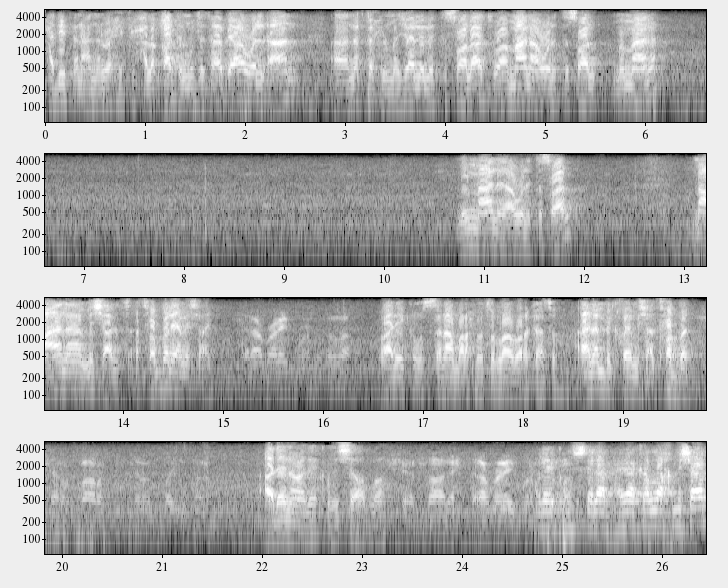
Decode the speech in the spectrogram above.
حديثا عن الوحي في الحلقات المتتابعة. والآن آه نفتح المجال للاتصالات. ومعنا أول اتصال. من معنا؟ مين معنا أول اتصال؟ معنا مشعل. تفضل يا مشعل. السلام عليكم ورحمة الله. وعليكم السلام ورحمة الله وبركاته. أهلا بك أخوي مشعل تفضل. طيب علينا وعليكم إن شاء الله. الشيخ صالح السلام عليكم ورحمة عليكم الله. السلام. حياك الله أخ مشعل.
